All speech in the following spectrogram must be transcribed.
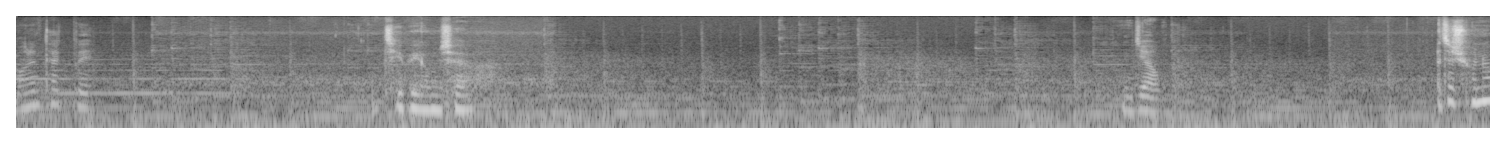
মনে থাকবে? জি বেগম সাহেব। যাও। আচ্ছা শোনো।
